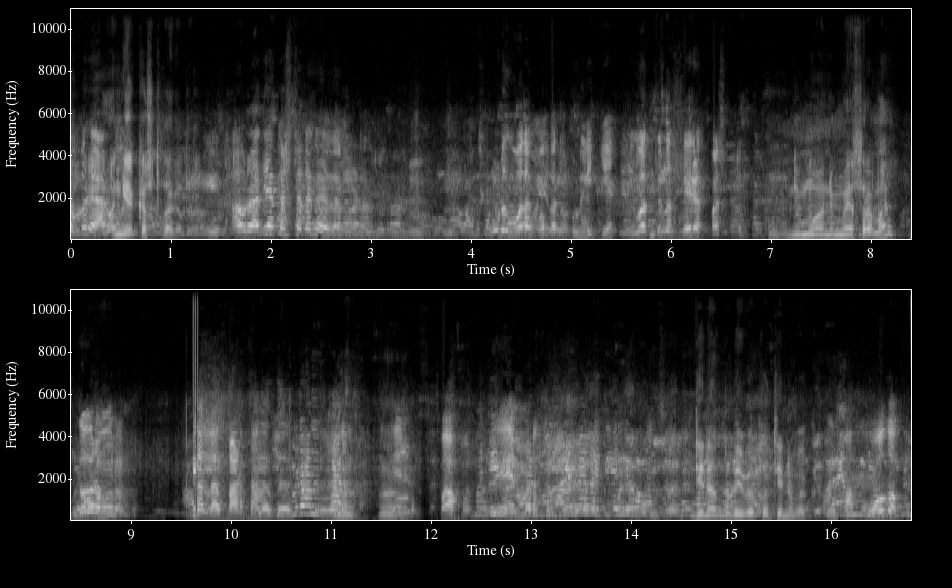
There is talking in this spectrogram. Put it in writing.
ನಂಬರ್ ಯಾರು ಹಂಗೆ ಕಷ್ಟದಾಗದ ಅವ್ರು ಅದೇ ಕಷ್ಟದಾಗ ಇದಾರೆ ನೋಡ. ಹುಡುಗ ಓದಕ್ ಹೋಗತ್ತೆ ಕುಡ್ಲಿಕ್ಕೆ. ಇವತ್ತಿನ ಸೇರತ್ ಫಸ್ಟ್ ಹ್ಮ್. ನಿಮ್ಮ ನಿಮ್ಮ ಹೆಸರಮ್ಮ? ಗೌರಮ್ಮ. ಅಲ್ಲ ಬಡತನದ ಏನ್ ಪಾಪ ಏನ್ ಮಾಡತ್ತ ದಿನ ದುಡಿಬೇಕು ತಿನ್ಬೇಕು. ಪಾಪ ಹೋಗಕ್ಕು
